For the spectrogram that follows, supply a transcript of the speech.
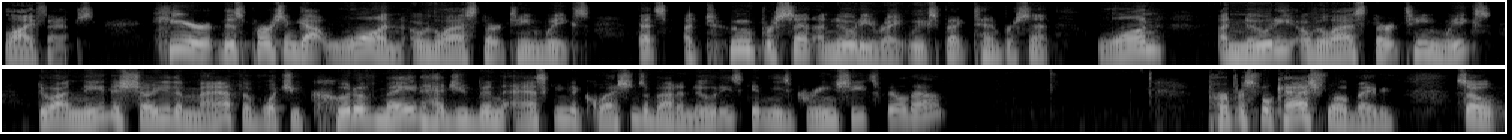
life apps. Here, this person got one over the last 13 weeks. That's a 2% annuity rate. We expect 10%. One annuity over the last 13 weeks. Do I need to show you the math of what you could have made had you been asking the questions about annuities, getting these green sheets filled out? purposeful cash flow, baby. So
